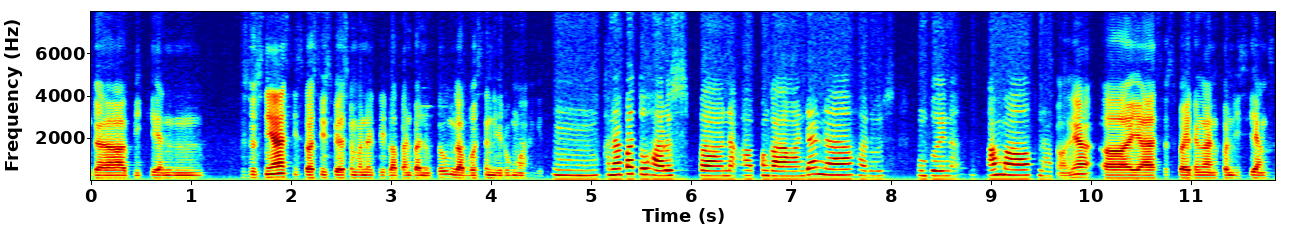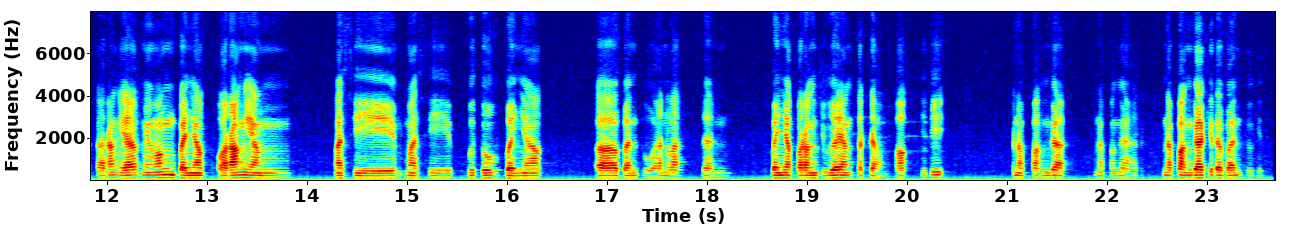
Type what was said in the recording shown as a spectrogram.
nggak bikin khususnya siswa-siswa SMA Negeri 8 Bandung tuh nggak bosan di rumah gitu. Hmm, kenapa tuh harus penggalangan dana, harus ngumpulin amal, kenapa? Soalnya eh, ya sesuai dengan kondisi yang sekarang ya, memang banyak orang yang masih masih butuh banyak eh, bantuan lah dan banyak orang juga yang terdampak. Jadi kenapa enggak? Kenapa enggak? Kenapa enggak kita bantu gitu?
